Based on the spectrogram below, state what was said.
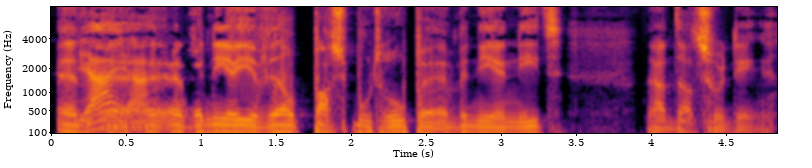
En Ja, ja. wanneer je wel pas moet roepen en wanneer niet. Nou, dat soort dingen.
